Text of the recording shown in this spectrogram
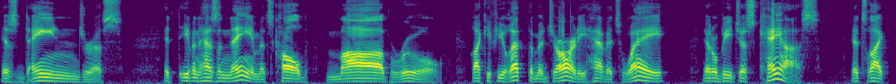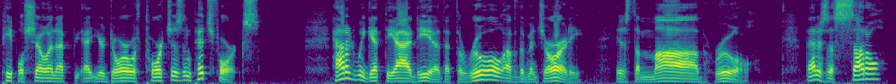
is dangerous it even has a name. It's called mob rule. Like if you let the majority have its way, it'll be just chaos. It's like people showing up at your door with torches and pitchforks. How did we get the idea that the rule of the majority is the mob rule? That is a subtle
